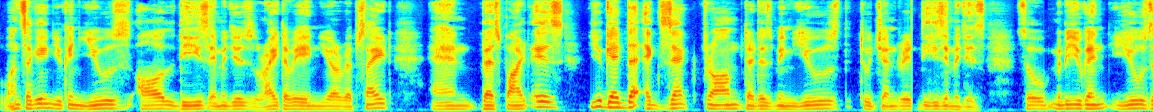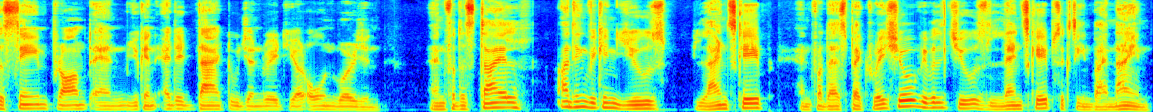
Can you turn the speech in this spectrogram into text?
Once again, you can use all these images right away in your website. And best part is you get the exact prompt that has been used to generate these images. So maybe you can use the same prompt and you can edit that to generate your own version. And for the style, I think we can use landscape and for the aspect ratio, we will choose landscape 16 by 9.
